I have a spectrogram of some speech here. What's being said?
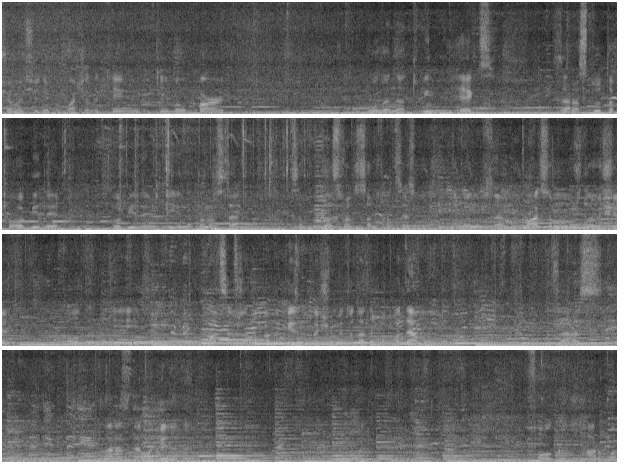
Що ми сьогодні побачили? Ке- Cable Card, були на Twin Peaks, зараз тут пообідаємо, пообідаємо і напевно все. Сан- На Сан- Сан-Франциско, напевно, все максимум можливо ще Golden Gate. Але це вже напевно пізно, так що ми туди не попадемо. Зараз, зараз йдемо обідати. Фог Harbor.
